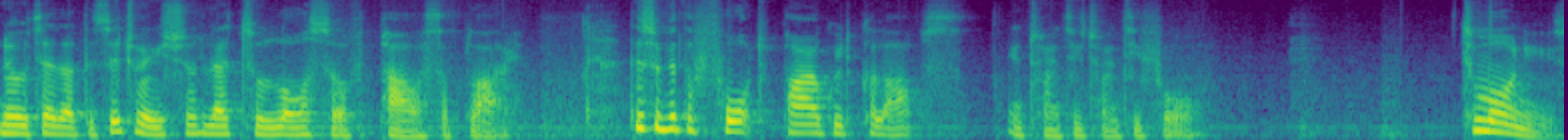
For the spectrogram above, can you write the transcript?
noted that the situation led to loss of power supply. This will be the fourth power grid collapse in 2024. To more news.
